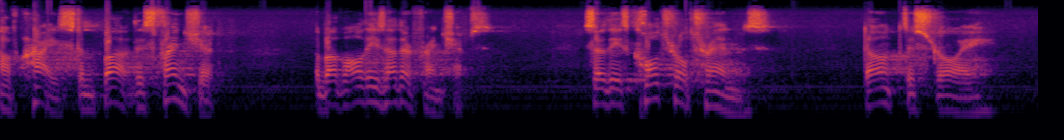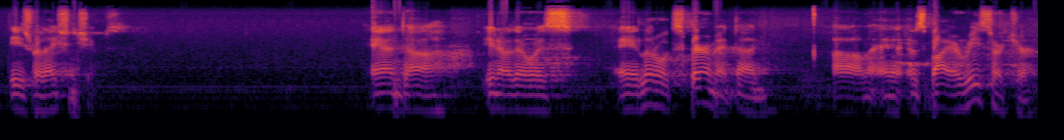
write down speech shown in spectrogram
of Christ, above this friendship, above all these other friendships. So these cultural trends, don't destroy these relationships. And, uh, you know, there was a little experiment done, um, and it was by a researcher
